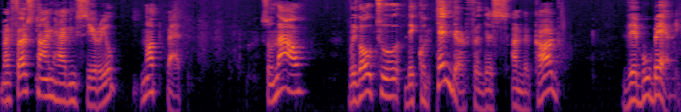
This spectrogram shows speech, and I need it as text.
My first time having cereal, not bad. So now we go to the contender for this undercard, the Boo Berry.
